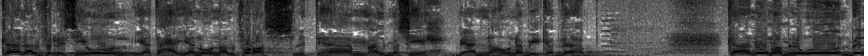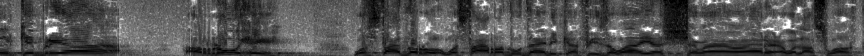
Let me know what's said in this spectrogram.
كان الفريسيون يتحينون الفرص لاتهام المسيح بأنه نبي كذاب كانوا مملوءون بالكبرياء. الروحي واستعذروا واستعرضوا ذلك في زوايا الشوارع والأسواق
